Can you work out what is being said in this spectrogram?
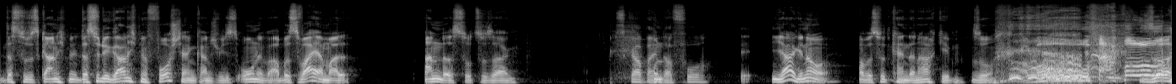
dass du das gar nicht mehr, dass du dir gar nicht mehr vorstellen kannst, wie das ohne war. Aber es war ja mal anders sozusagen. Es gab einen davor. Ja, genau. Aber es wird keinen danach geben. So. Oh,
